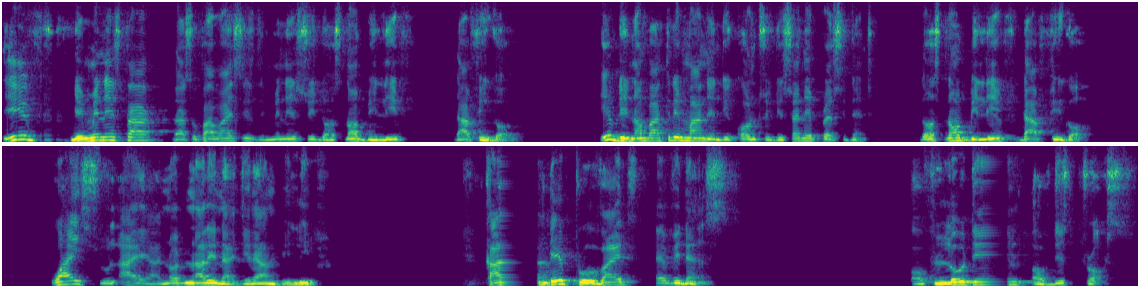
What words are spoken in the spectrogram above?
if the minister that supervises the ministry does not believe that figure, if the number three man in the country, the Senate president, does not believe that figure, why should I, an ordinary Nigerian, believe? Can they provide evidence of loading of these trucks?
